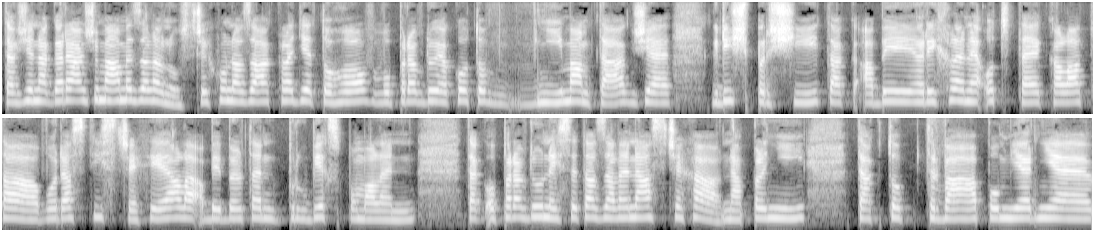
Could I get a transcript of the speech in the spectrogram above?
Takže na garáži máme zelenou střechu na základě toho, opravdu jako to vnímám tak, že když prší, tak aby rychle neodtékala ta voda z té střechy, ale aby byl ten průběh zpomalený, tak opravdu, než se ta zelená střecha naplní, tak to trvá poměrně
